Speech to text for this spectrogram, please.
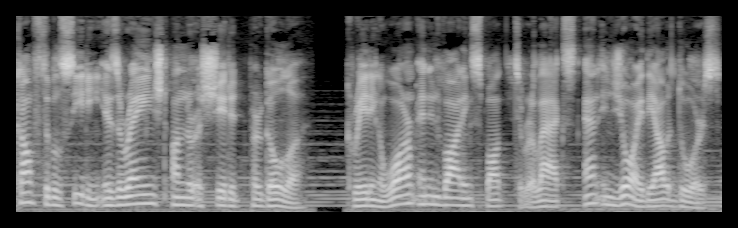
Comfortable seating is arranged under a shaded pergola, creating a warm and inviting spot to relax and enjoy the outdoors.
